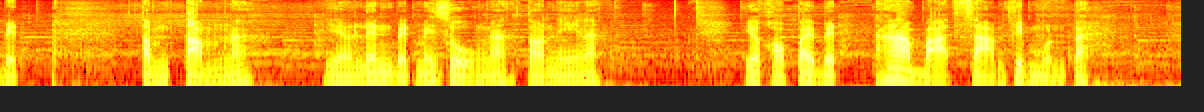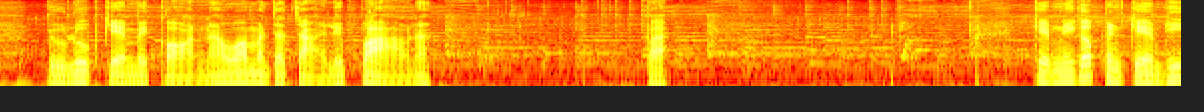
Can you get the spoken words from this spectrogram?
เบ็ดต่ำๆนะเฮียเล่นเบ็ดไม่สูงนะ ตอนนี้นะ เฮียขอไปเบ็ด 5 บาท 30 หมุนไป ดูรูปเกมไปก่อนนะว่ามันจะจ่ายหรือเปล่านะ ไป เกมนี้ก็เป็นเกมที่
